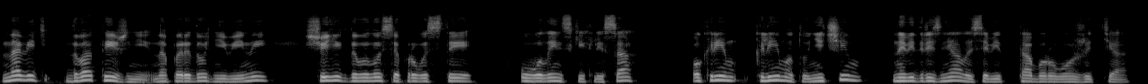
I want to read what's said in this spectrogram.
Навіть два тижні напередодні війни що їх довелося провести у волинських лісах, окрім клімату, нічим не відрізнялися від таборового життя.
